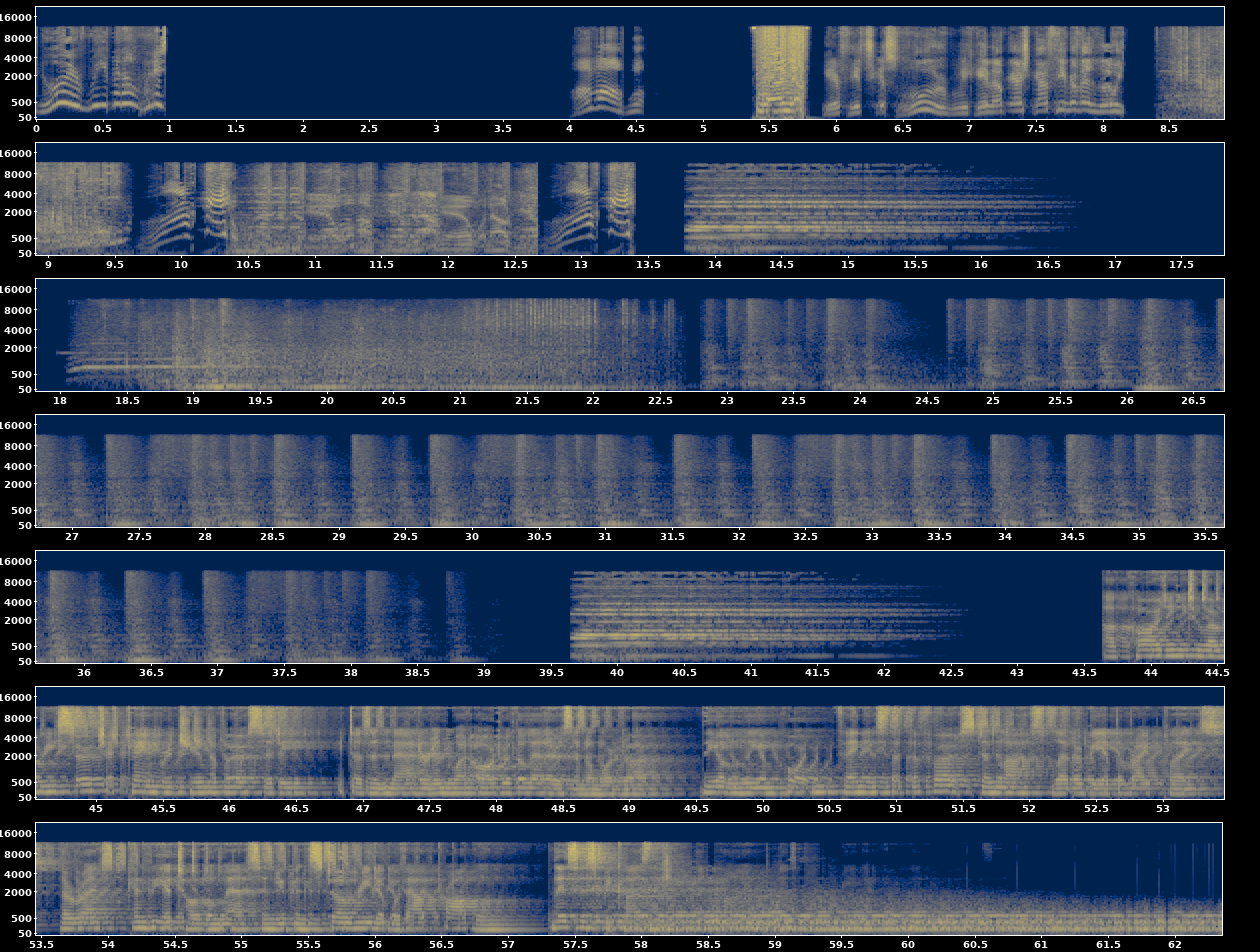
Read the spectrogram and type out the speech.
Hello, are we been always? Ah, what? Why not? If it's just lure, we can have a chef here than Louis. What? What? What? What? What? According to a research at Cambridge University, it doesn't matter in what order the letters in a word are. The only important thing is that the first and last letter be at the right place. The rest can be a total mess and you can still read it without problem. This is because the human mind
